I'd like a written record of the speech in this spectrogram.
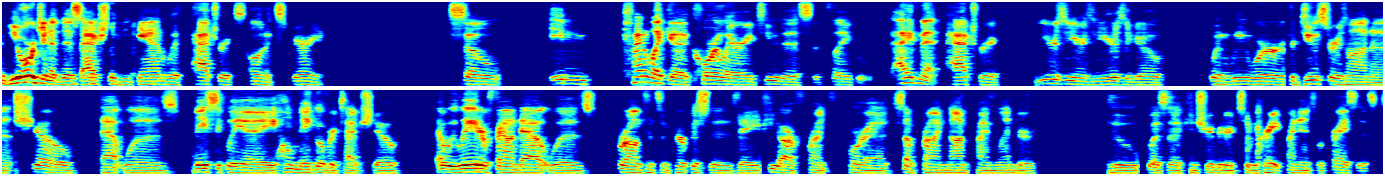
the origin of this actually began with Patrick's own experience. So, in kind of like a corollary to this. It's like I met Patrick years and years and years ago when we were producers on a show that was basically a home makeover type show that we later found out was, for all intents and purposes, a PR front for a subprime, non prime lender who was a contributor to the great financial crisis.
